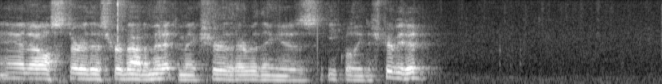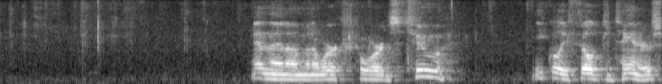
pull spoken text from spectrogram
And I'll stir this for about a minute to make sure that everything is equally distributed. And then I'm going to work towards two equally filled containers.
